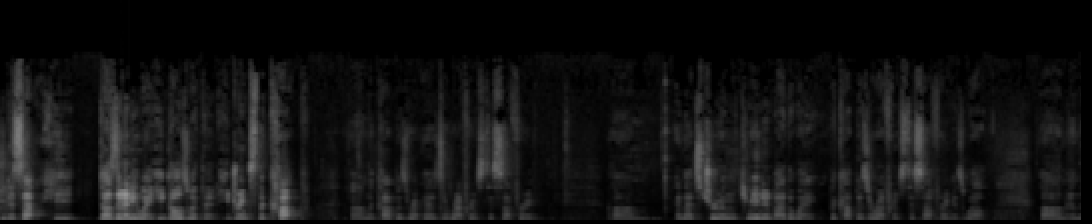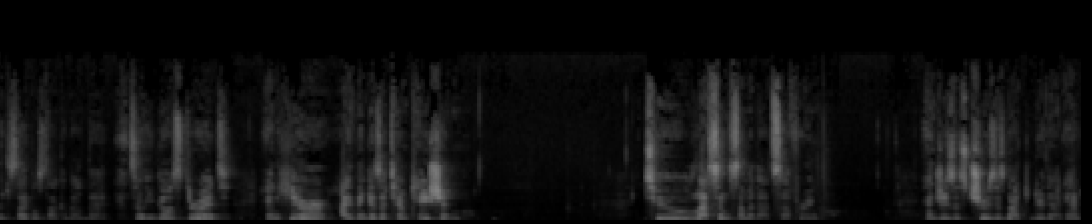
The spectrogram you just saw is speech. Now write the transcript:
He, decide, he does it anyway. He goes with it. He drinks the cup. Um, the cup is, re- is a reference to suffering. Um, and that's true in communion, by the way. The cup is a reference to suffering as well. Um, and the disciples talk about that. And so he goes through it. And here, I think, is a temptation to lessen some of that suffering. And Jesus chooses not to do that. And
